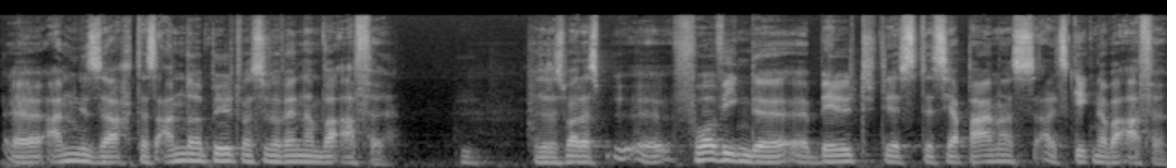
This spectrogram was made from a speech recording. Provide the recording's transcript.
äh, angesagt. Das andere Bild, was wir verwenden haben, war Affe. Also das war das äh, vorwiegende äh, Bild des, des Japaners als Gegner war Affe,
